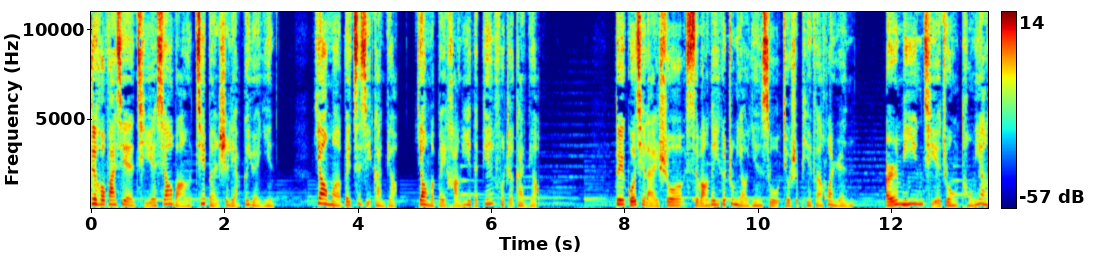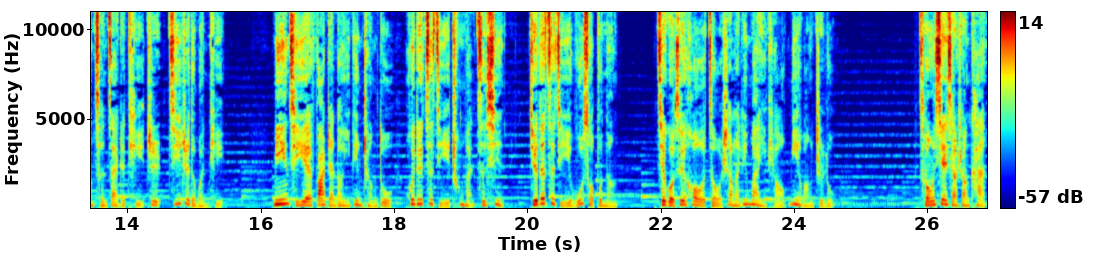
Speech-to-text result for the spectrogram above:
最后发现企业消亡基本是两个原因：要么被自己干掉，要么被行业的颠覆者干掉。对国企来说，死亡的一个重要因素就是频繁换人，而民营企业中同样存在着体制机制的问题。民营企业发展到一定程度，会对自己充满自信，觉得自己无所不能，结果最后走上了另外一条灭亡之路。从现象上看，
